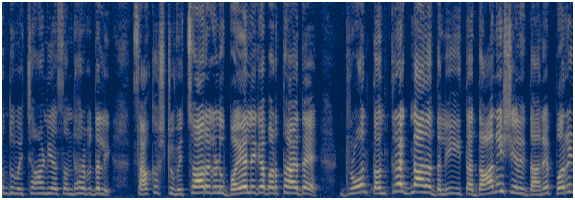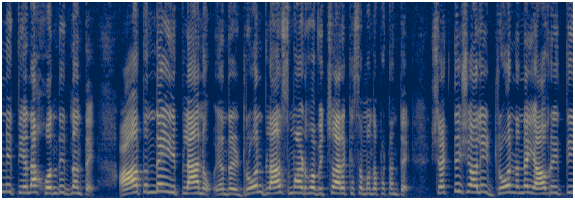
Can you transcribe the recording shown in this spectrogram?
ಒಂದು ವಿಚಾರಣೆಯ ಸಂದರ್ಭದಲ್ಲಿ ಸಾಕಷ್ಟು ವಿಚಾರಗಳು ಬಯಲಿಗೆ ಬರ್ತಾ ಇದೆ. ಡ್ರೋನ್ ತಂತ್ರಜ್ಞಾನದಲ್ಲಿ ಈತ ದಾನಿಶ್ ಏನಿದ್ದಾನೆ, ಪರಿಣಿತಿಯನ್ನ ಹೊಂದಿದ್ದಂತೆ ಆತಂದೇ ಈ ಪ್ಲಾನು, ಅಂದ್ರೆ ಡ್ರೋನ್ ಬ್ಲಾಸ್ಟ್ ಮಾಡುವ ವಿಚಾರಕ್ಕೆ ಸಂಬಂಧಪಟ್ಟಂತೆ. ಶಕ್ತಿಶಾಲಿ ಡ್ರೋನ್ ಅನ್ನ ಯಾವ ರೀತಿ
